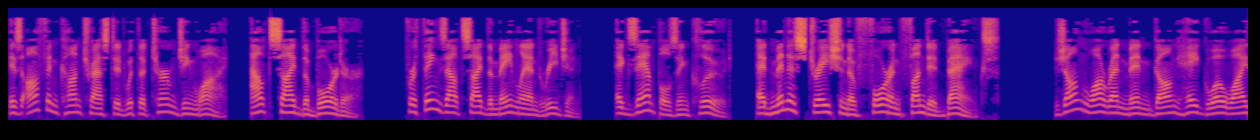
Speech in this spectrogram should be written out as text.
is often contrasted with the term Jinghuai outside the border, for things outside the mainland region. Examples include administration of foreign-funded banks, Zhonghua Renmin Gong He Guo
